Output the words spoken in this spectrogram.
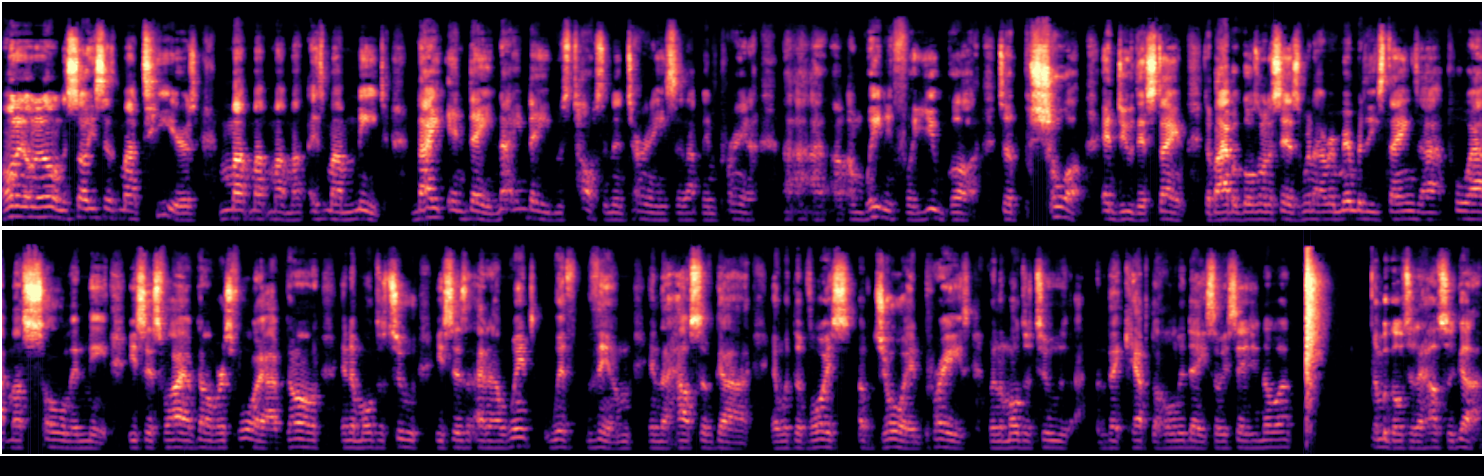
On and on and on. And so he says, my tears, my, my, my, my is my meat, night and day. Night and day he was tossing and turning. He said, I've been praying. I, I, I'm waiting for you, God, to show up and do this thing. The Bible goes on and says, when I remember these things, I pour out my soul in me. He says, for I have gone, verse 4, I have gone in the multitude. He says, and I went with them in the house of God and with the voice of joy and praise when the multitude that kept the holy day. So he says, you know what? I'm gonna go to the house of God.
